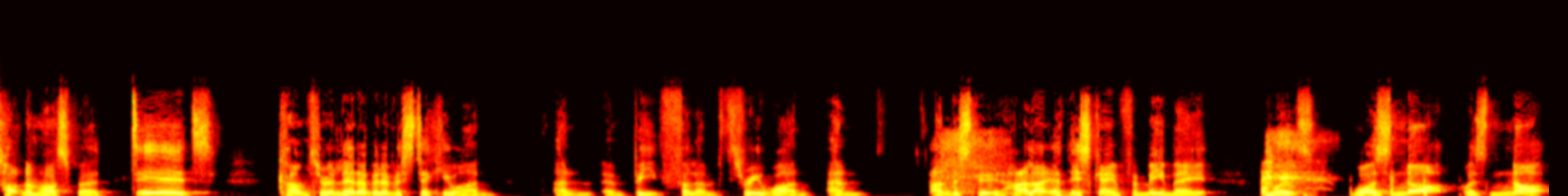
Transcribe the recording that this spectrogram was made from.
Tottenham Hotspur did come through a little bit of a sticky one and, and beat Fulham 3 1. And undisputed highlight of this game for me, mate, was was not was not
